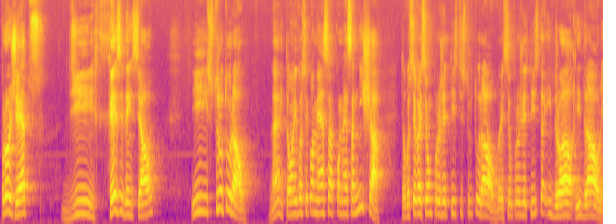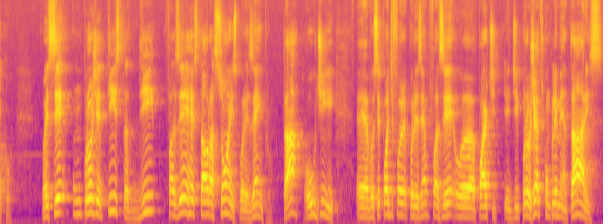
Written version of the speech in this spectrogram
projetos de residencial e estrutural. Né? Então aí você começa, começa a nichar. Então você vai ser um projetista estrutural, vai ser um projetista hidráulico, vai ser um projetista de fazer restaurações, por exemplo, tá? Ou de é, você pode, por exemplo, fazer uh, parte de projetos complementares,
